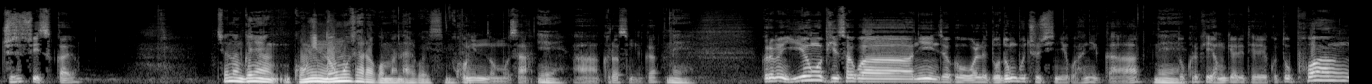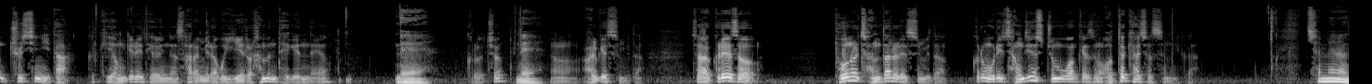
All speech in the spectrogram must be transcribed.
주실 수 있을까요? 저는 그냥 공인 노무사라고만 알고 있습니다. 공인 노무사? 예. 아, 그렇습니까? 네. 그러면 이영호 비서관이 이제 그 원래 노동부 출신이고 하니까 네. 또 그렇게 연결이 되어 있고 또 포항 출신이다. 그렇게 연결이 되어 있는 사람이라고 이해를 하면 되겠네요. 네. 그렇죠? 네. 어, 알겠습니다. 자, 그래서 돈을 전달을 했습니다. 그럼 우리 장진수 주무관께서는 어떻게 하셨습니까? 처음에는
